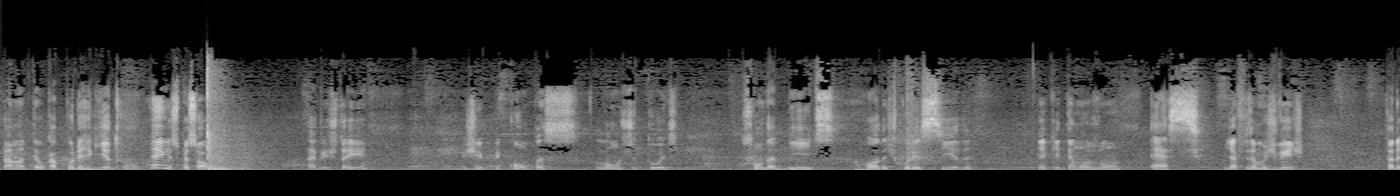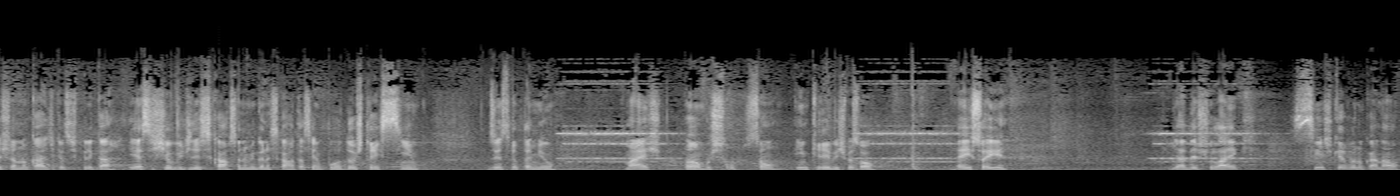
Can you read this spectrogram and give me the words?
para manter o capô erguido. É isso, pessoal. Tá visto aí? Jeep Compass Longitude, som da Beats, roda escurecida. E aqui temos um S. Já fizemos vídeo. Tá deixando no card aqui pra clicar e assistir o vídeo desse carro. Se eu não me engano, esse carro tá saindo por 235, 230 mil. Mas ambos são incríveis, pessoal. É isso aí. Já deixa o like, se inscreva no canal.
